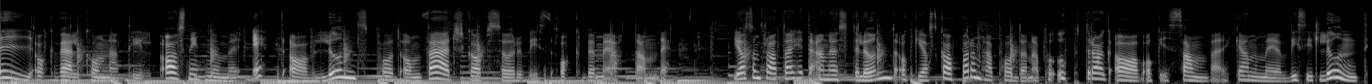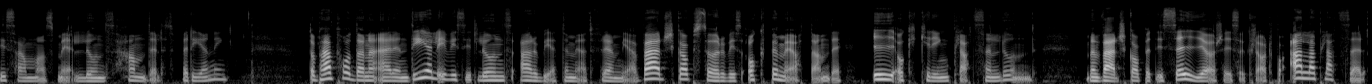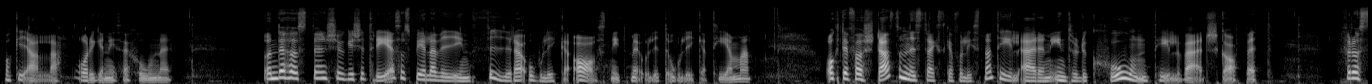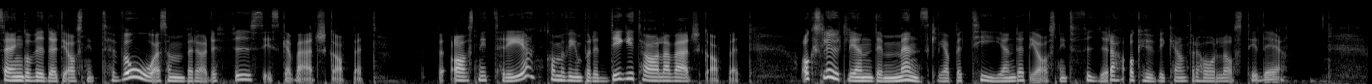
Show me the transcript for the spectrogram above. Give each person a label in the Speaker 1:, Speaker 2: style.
Speaker 1: Hej och välkomna till avsnitt nummer ett av Lunds podd om värdskap, service och bemötande. Jag som pratar heter Anna Österlund och jag skapar de här poddarna på uppdrag av och i samverkan med Visit Lund tillsammans med Lunds handelsförening. De här poddarna är en del i Visit Lunds arbete med att främja värdskap, service och bemötande i och kring platsen Lund. Men värdskapet i sig gör sig såklart på alla platser och i alla organisationer. Under hösten 2023 så spelar vi in fyra olika avsnitt med lite olika teman. Och det första som ni strax ska få lyssna till är en introduktion till värdskapet. För att sen gå vidare till avsnitt två som berör det fysiska värdskapet. För avsnitt tre kommer vi in på det digitala värdskapet. Och slutligen det mänskliga beteendet i avsnitt fyra och hur vi kan förhålla oss till det.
